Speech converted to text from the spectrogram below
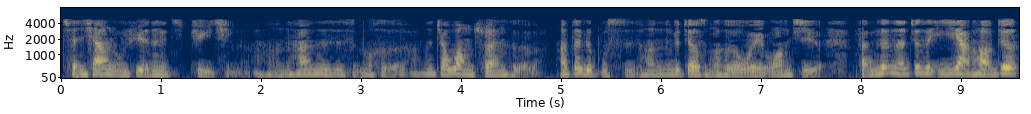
沉香如屑那个剧情啊，他那是什么河啊？那叫忘川河吧？啊，这个不是哈，那个叫什么河我也忘记了，反正呢就是一样哈，就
